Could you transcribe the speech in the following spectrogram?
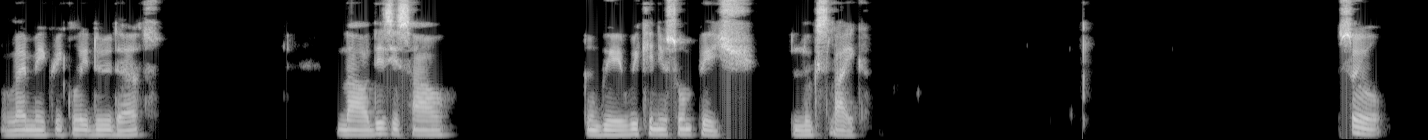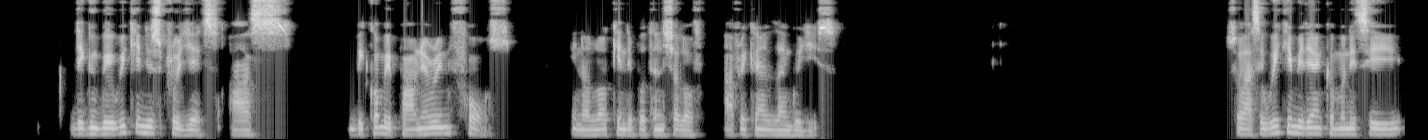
Let me quickly do that. Now this is how Gungbe Wiki News homepage looks like. So the Gungbe News project has become a pioneering force in unlocking the potential of African languages. So as a Wikimedia community,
